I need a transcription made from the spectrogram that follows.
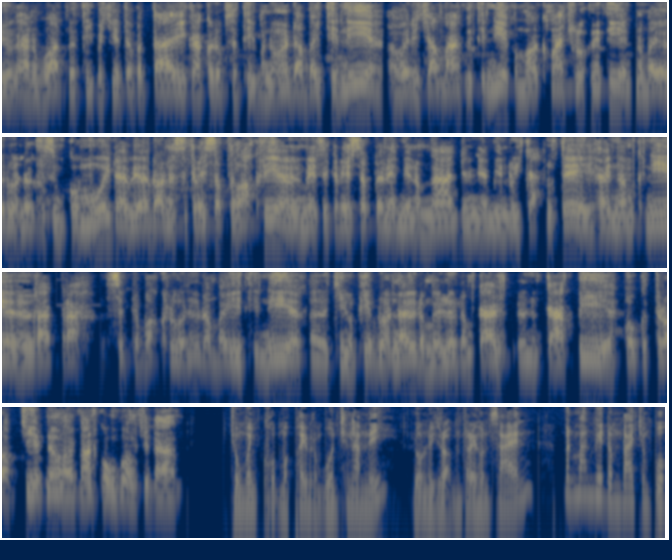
យើងអនុវត្តលទ្ធិប្រជាធិបតេយ្យការគោរពសិទ្ធិមនុស្សដើម្បីធានាអ្វីដែលចង់បានគឺធានាកុំឲ្យខ្មែរឆ្លោះគ្នាទៀតដើម្បីឲ្យរស់នៅក្នុងសង្គមមួយដែលវាដល់នូវសេចក្តីសុខទាំងអស់គ្នាមិនមែនសេចក្តីសុខតែអ្នកមានអំណាចនិងអ្នកមានលុយកាក់នោះទេហើយនាំគ្នាប្រើប្រាស់សិទ្ធិរបស់ខ្លួននឹងដើម្បីធានាជីវភាពរស់នៅដើម្បីលើកដំកើងនិងការពារហូបទ្រព្យជាតិនឹងឲ្យបានគង់វង្សជាដើមជុំវិញខួប29ឆ្នាំនេះលោកនាយរដ្ឋមន្ត្រីហ៊ុនសែន មិនបានវាតម្លៃចំពោះ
